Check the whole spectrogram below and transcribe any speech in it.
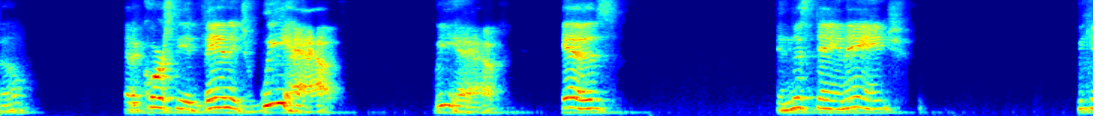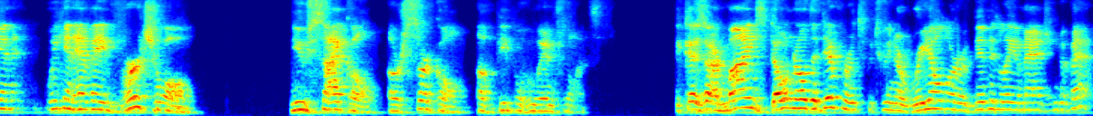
No. And of course, the advantage we have, we have, is in this day and age, we can we can have a virtual new cycle or circle of people who influence because our minds don't know the difference between a real or a vividly imagined event.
